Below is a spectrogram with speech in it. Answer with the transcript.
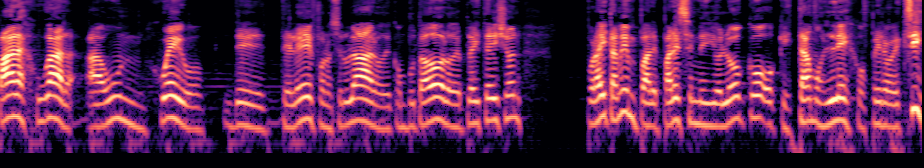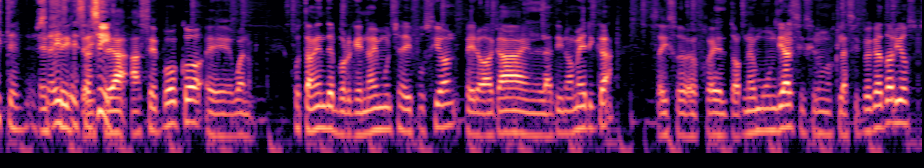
para jugar a un juego de teléfono celular o de computador o de PlayStation, por ahí también pare- parece medio loco o que estamos lejos, pero existen. O sea, es- Existe, es, así. se da hace poco, eh, bueno, justamente porque no hay mucha difusión, pero acá en Latinoamérica se hizo, fue el torneo mundial, se hicieron unos clasificatorios.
